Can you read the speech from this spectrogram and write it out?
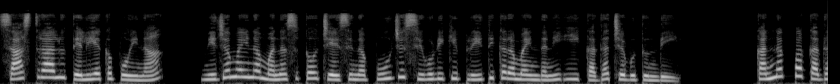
శాస్త్రాలు తెలియకపోయినా నిజమైన మనసుతో చేసిన పూజ శివుడికి ప్రీతికరమైందని ఈ కథ చెబుతుంది. కన్నప్ప కథ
